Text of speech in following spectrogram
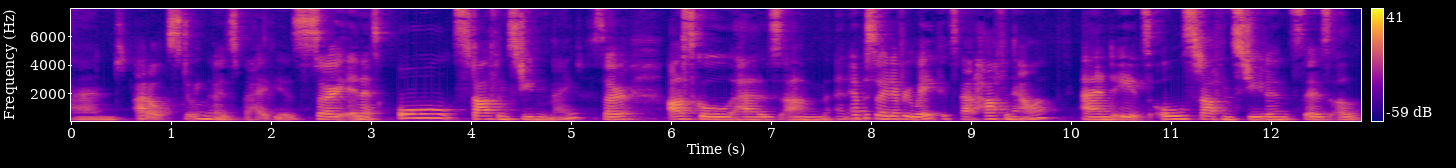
and adults doing those behaviours. So, and it's all staff and student made. So, our school has um, an episode every week, it's about half an hour, and it's all staff and students. There's a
